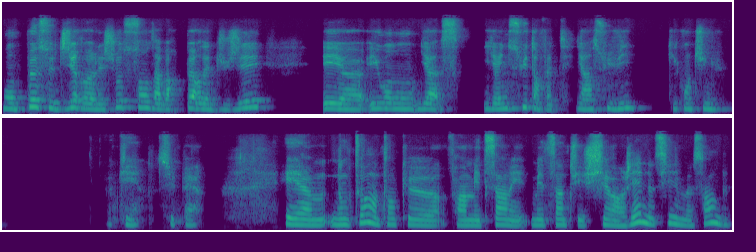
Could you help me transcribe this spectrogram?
où on peut se dire les choses sans avoir peur d'être jugé et, euh, et où il y a, y a une suite, en fait. Il y a un suivi qui continue. Ok, super. Et euh, donc toi, en tant que enfin, médecin, mais médecin, tu es chirurgienne aussi, il me semble.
